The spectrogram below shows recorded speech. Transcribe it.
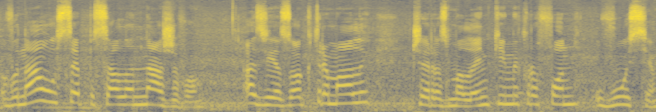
Вона усе писала наживо, а зв'язок тримали через маленький мікрофон у вусі.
